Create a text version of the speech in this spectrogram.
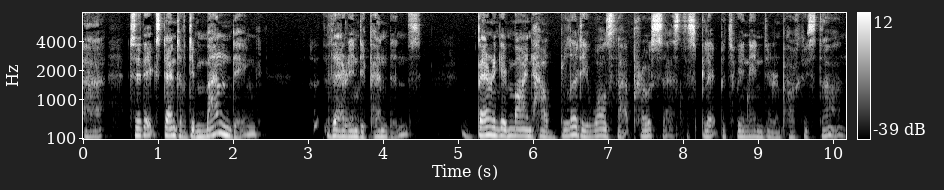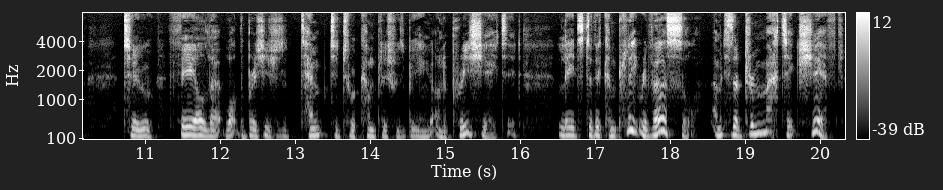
uh, to the extent of demanding their independence, bearing in mind how bloody was that process, the split between India and Pakistan, to feel that what the British attempted to accomplish was being unappreciated leads to the complete reversal. I mean, it's a dramatic shift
